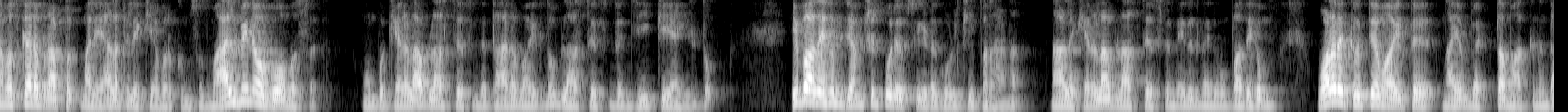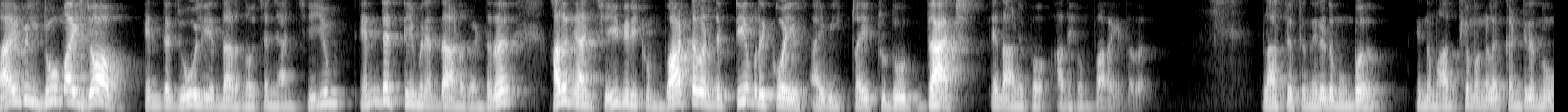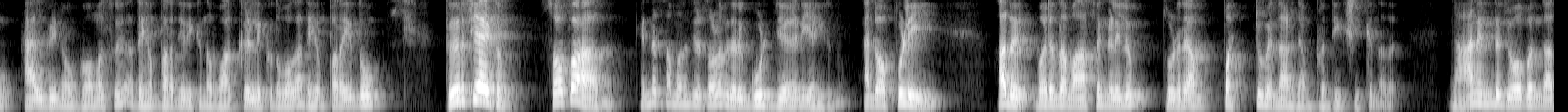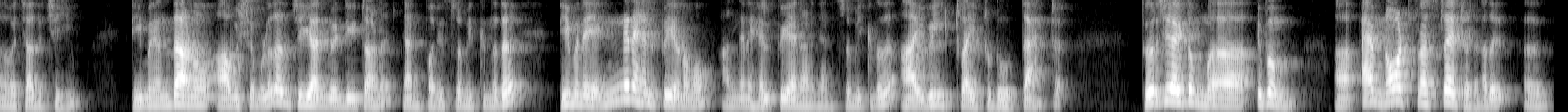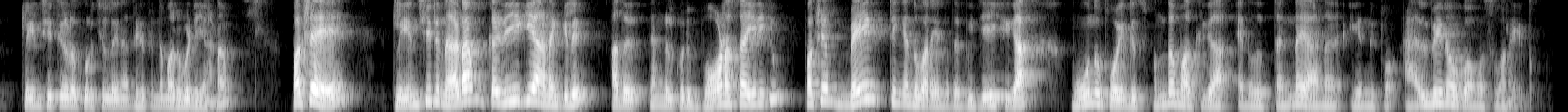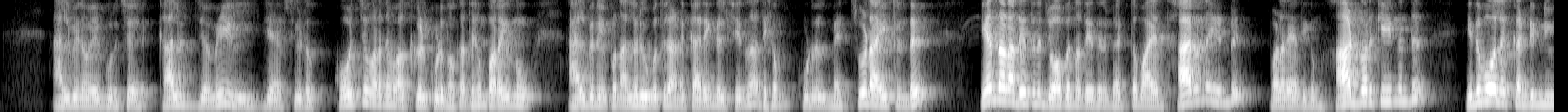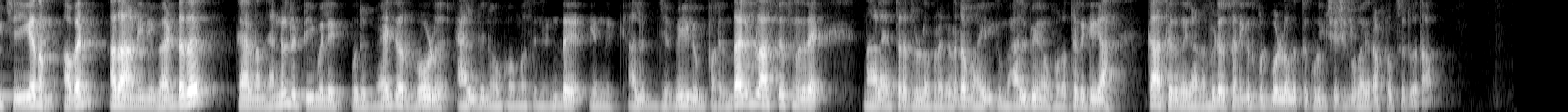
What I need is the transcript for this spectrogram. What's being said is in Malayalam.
നമസ്കാരം റാഫ്റ്റോക്ക് മലയാളത്തിലേക്ക് അവർക്കും സ്വന്തം ആൽബിനോ ഗോമസ് മുമ്പ് കേരള ബ്ലാസ്റ്റേഴ്സിന്റെ താരമായിരുന്നു ബ്ലാസ്റ്റേഴ്സിന്റെ ജി കെ ആയിരുന്നു. ഇപ്പോൾ അദ്ദേഹം ജംഷഡ്പൂർ എഫ് സിയുടെ ഗോൾ കീപ്പറാണ് നാളെ കേരള ബ്ലാസ്റ്റേഴ്സിനെ നേരിടുന്നതിന് മുമ്പ് അദ്ദേഹം വളരെ കൃത്യമായിട്ട് നയം വ്യക്തമാക്കുന്നുണ്ട്. I will do my job എന്റെ ജോലി എന്താണെന്ന് വെച്ചാൽ ഞാൻ ചെയ്യും. എന്റെ ടീമിന് എന്താണ് വേണ്ടത്? അത് ഞാൻ ചെയ്തിരിക്കും. Whatever the team requires I will try to do that എന്നാണ് ഇപ്പോൾ അദ്ദേഹം പറയുന്നത്. ബ്ലാസ്റ്റേഴ്സിനെ നേരിടും മുമ്പ് ഇന്ന് മാധ്യമങ്ങളെ കണ്ടിരുന്നു ആൽബിനോ ഗോമസ്. അദ്ദേഹം പറഞ്ഞിരിക്കുന്ന വാക്കുകളിലേക്ക് ഒന്ന് പോകാം. അദ്ദേഹം പറയുന്നു തീർച്ചയായിട്ടും സോഫാർ എന്നെ സംബന്ധിച്ചിടത്തോളം ഇതൊരു ഗുഡ് ജേണി ആയിരുന്നു. ആൻഡ് ഓഫ്ഫുള്ളി അത് വരുന്ന മാസങ്ങളിലും തുടരാൻ പറ്റുമെന്നാണ് ഞാൻ പ്രതീക്ഷിക്കുന്നത്. ഞാൻ എന്റെ ജോബ് എന്താണെന്ന് വെച്ചാൽ അത് ചെയ്യും. ടീമിന് എന്താണോ ആവശ്യമുള്ളത് അത് ചെയ്യാൻ വേണ്ടിയിട്ടാണ് ഞാൻ പരിശ്രമിക്കുന്നത്. ടീമിനെ എങ്ങനെ ഹെൽപ്പ് ചെയ്യണമോ അങ്ങനെ ഹെൽപ്പ് ചെയ്യാനാണ് ഞാൻ ശ്രമിക്കുന്നത്. I will try to do that തീർച്ചയായിട്ടും ഇപ്പം ഐ ആം നോട്ട് ഫ്രസ്ട്രേറ്റഡ് അത് ക്ലീൻ ഷീറ്റുകളെ കുറിച്ചുള്ളതിന് അദ്ദേഹത്തിന്റെ മറുപടിയാണ്. പക്ഷേ ക്ലീൻ ഷീറ്റ് നേടാൻ കഴിയുകയാണെങ്കിൽ അത് ഞങ്ങൾക്കൊരു ബോണസ് ആയിരിക്കും. പക്ഷേ മെയിൻ തിങ് എന്ന് പറയുന്നത് വിജയിക്കുക മൂന്ന് പോയിന്റ് സ്വന്തമാക്കുക എന്നത് തന്നെയാണ് എന്നിപ്പോൾ ആൽബിനോ ഗോമസ് പറയുന്നു. ആൽബിനോയെ കുറിച്ച് ഖാലിദ് ജമീൽ ജെ എഫ് സിയുടെ കോച്ച് പറഞ്ഞ വാക്കുകൾ കൂടി നോക്കാം. അദ്ദേഹം പറയുന്നു ആൽബിനോ ഇപ്പോൾ നല്ല രൂപത്തിലാണ് കാര്യങ്ങൾ ചെയ്യുന്നത്. അദ്ദേഹം കൂടുതൽ മെച്ചുവേർഡ് ആയിട്ടുണ്ട്. എന്താണ് അദ്ദേഹത്തിന്റെ ജോബ് എന്ന് അദ്ദേഹത്തിന് വ്യക്തമായ ധാരണയുണ്ട്. വളരെയധികം ഹാർഡ് വർക്ക് ചെയ്യുന്നുണ്ട്. ഇതുപോലെ കണ്ടിന്യൂ ചെയ്യണം അവൻ. അതാണ് ഇനി വേണ്ടത്. കാരണം ഞങ്ങളുടെ ടീമിൽ ഒരു മേജർ റോൾ ആൽബിനോ ഗോമസിന് ഉണ്ട് എന്ന് ഖാലിദ് ജമീലും പറയും. എന്തായാലും ബ്ലാസ്റ്റേഴ്സിനെതിരെ നാളെ എത്തരത്തിലുള്ള പ്രകടനമായിരിക്കും ആൽബിനോ പുറത്തെടുക്കുക. കാത്തിരുന്ന് കാണാം. വീഡിയോ സനിക്കുന്ന ഫുട്ബോൾ ലോകത്തെ കുടുംബ വിശേഷങ്ങളുമായി റാഫ്റ്റോക്സ് എത്താം.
